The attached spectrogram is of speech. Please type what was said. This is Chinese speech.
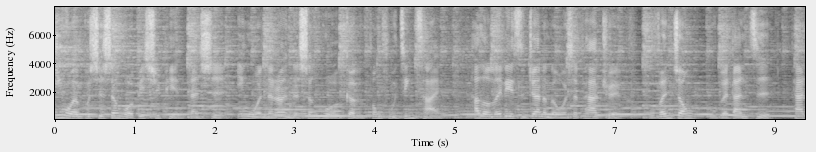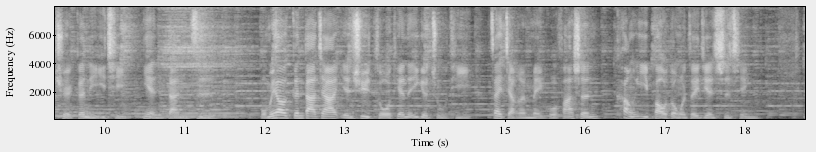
英文不是生活必需品，但是英文能让你的生活更丰富精彩。Hello, ladies and gentlemen，我是 Patrick。五分钟五个单字，Patrick 跟你一起念单字。我们要跟大家延续昨天的一个主题，在讲了美国发生抗议暴动的这件事情。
